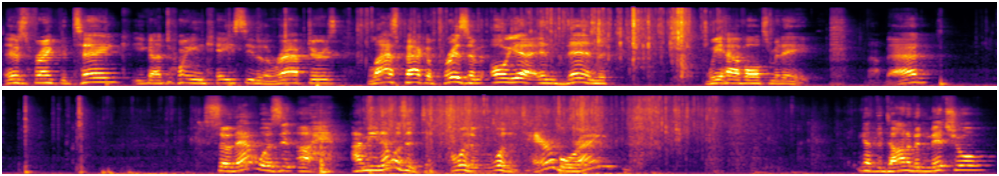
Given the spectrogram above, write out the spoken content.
There's Frank the Tank. You got Dwane Casey to the Raptors. Last pack of Prizm. Oh, yeah. And then we have Ultimate 8. Not bad. So that wasn't, uh, I mean, that wasn't, wasn't, wasn't terrible, right? You got the Donovan Mitchell.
